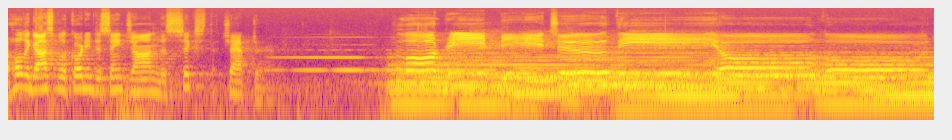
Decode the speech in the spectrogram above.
The Holy Gospel according to St. John, the sixth chapter. Glory be to thee, O Lord.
